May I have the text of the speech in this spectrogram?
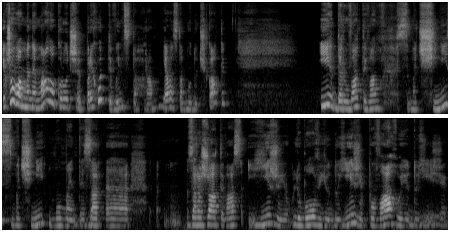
Якщо вам мене мало, коротше, переходьте в інстаграм. Я вас там буду чекати. І дарувати вам смачні, смачні моменти. Зар, е, заражати вас їжею, любов'ю до їжі, повагою до їжі.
